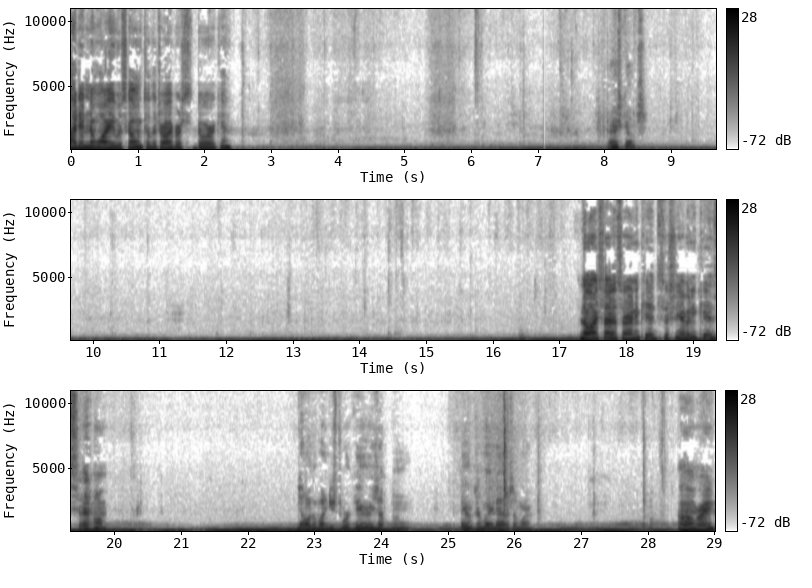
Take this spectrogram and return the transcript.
I didn't know why he was going to the driver's door again. There she comes. No, I said, is there any kids? Does she have any kids at home? No, the one used to work here. He's up in Everton right now somewhere. Oh, right.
